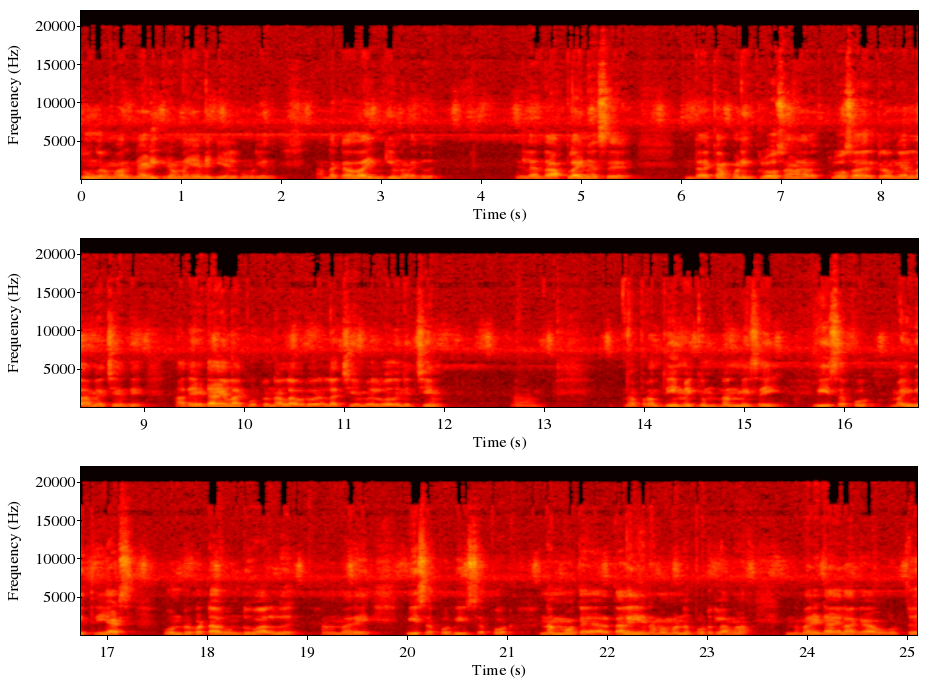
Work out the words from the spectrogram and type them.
தூங்குற மாதிரி நடிக்கிறவனை என்றைக்கும் எழுப்ப முடியாது. அந்த கதை தான் இங்கேயும் நடக்குது. இதில் இந்த அப்ளைனஸ்ஸு இந்த கம்பெனிக்கு க்ளோஸான க்ளோஸாக இருக்கிறவங்க எல்லாமே சேர்ந்து அதே டயலாக் விட்டு நல்ல ஒரு லட்சியம் வெல்வது நிச்சயம். அப்புறம் தீமைக்கும் நன்மை செய். We support my with riots ஒன்றுபட்டால் உண்டு வாழ்வு. அந்த மாதிரி வி சப்போர்ட் வி சப்போர்ட் நம்ம க தலையிலேயே நம்ம மண்ணு போட்டுக்கலாமா? இந்த மாதிரி டயலாகாக விட்டு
